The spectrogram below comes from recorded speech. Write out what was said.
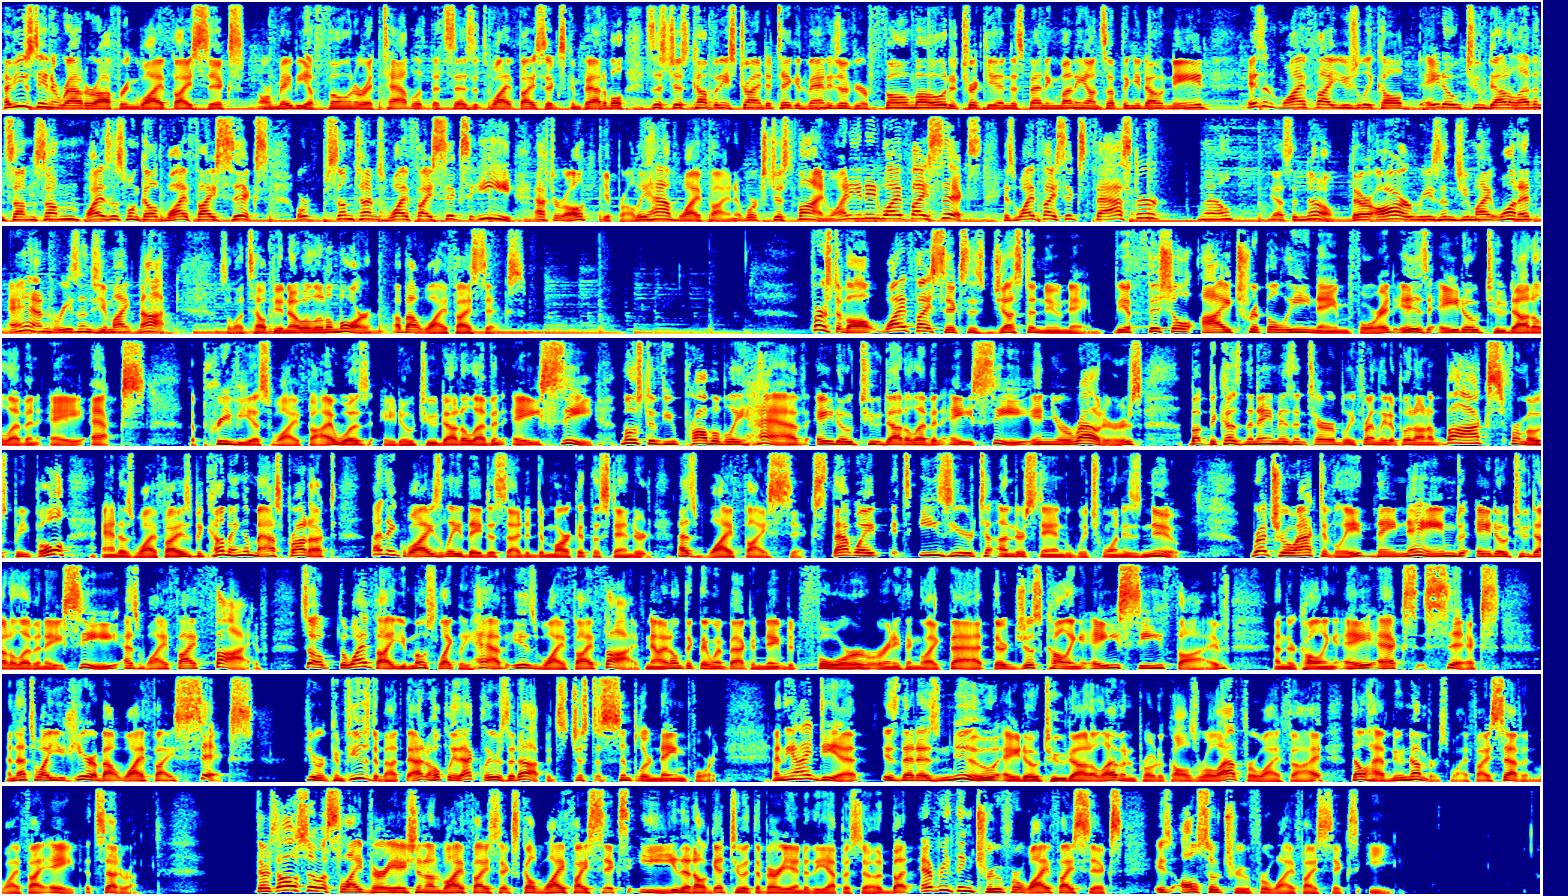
Have you seen a router offering Wi Fi 6, or maybe a phone or a tablet that says it's Wi Fi 6 compatible? Is this just companies trying to take advantage of your FOMO to trick you into spending money on something you don't need? Isn't Wi Fi usually called 802.11 something something? Why is this one called Wi Fi 6? Or sometimes Wi Fi 6E? After all, you probably have Wi Fi and it works just fine. Why do you need Wi Fi 6? Is Wi Fi 6 faster? Well, yes and no. There are reasons you might want it and reasons you might not. So let's help you know a little more about Wi Fi 6. First of all, Wi Fi 6 is just a new name. The official IEEE name for it is 802.11ax. The previous Wi Fi was 802.11ac. Most of you probably have 802.11ac in your routers, but because the name isn't terribly friendly to put on a box for most people, and as Wi Fi is becoming a mass product, I think wisely they decided to market the standard as Wi Fi 6. That way, it's easier to understand which one is new. Retroactively, they named 802.11ac as Wi-Fi 5. So the Wi-Fi you most likely have is Wi-Fi 5. Now, I don't think they went back and named it 4 or anything like that. They're just calling AC5 and they're calling AX6. And that's why you hear about Wi-Fi 6. If you were confused about that, hopefully that clears it up. It's just a simpler name for it. And the idea is that as new 802.11 protocols roll out for Wi-Fi, they'll have new numbers, Wi-Fi 7, Wi-Fi 8, etc. There's also a slight variation on Wi Fi 6 called Wi Fi 6E that I'll get to at the very end of the episode, but everything true for Wi Fi 6 is also true for Wi Fi 6E.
